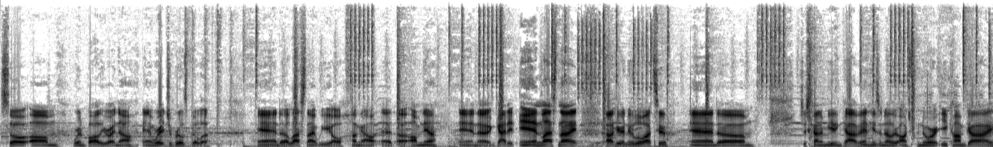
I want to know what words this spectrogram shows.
So um, we're in Bali right now, and we're at Jabril's villa. And uh, last night we all hung out at uh, Omnia and uh, got it in last night out here in Uluwatu, and um, just kind of meeting Gavin. He's another entrepreneur, ecom guy.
